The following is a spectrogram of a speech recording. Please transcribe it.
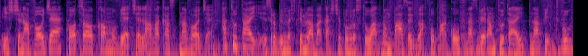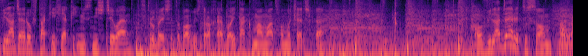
Jeszcze na wodzie? Po co komu wiecie? Lawakast na wodzie. A tutaj zrobimy w tym lawakaście po prostu ładną bazę dla chłopaków. Nazbieram tutaj na wi dwóch villagerów takich jak im zniszczyłem. Spróbuję się to pobić trochę, bo i tak mam łatwą ucieczkę. O, villagery tu są. Dobra.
